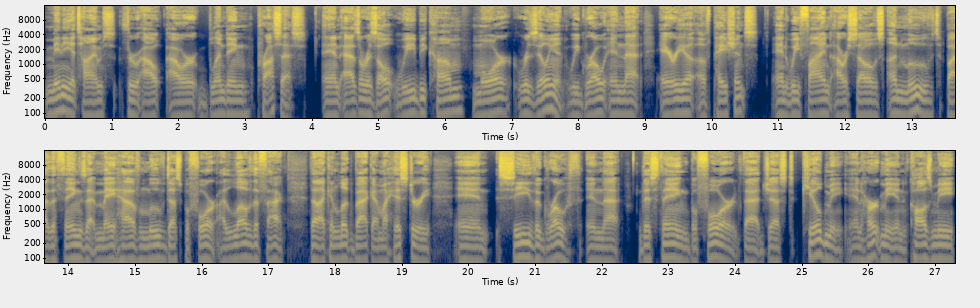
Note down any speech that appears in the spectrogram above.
many a times throughout our blending process. And as a result, we become more resilient. We grow in that area of patience and we find ourselves unmoved by the things that may have moved us before. I love the fact that I can look back at my history and see the growth in that this thing before that just killed me and hurt me and caused me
